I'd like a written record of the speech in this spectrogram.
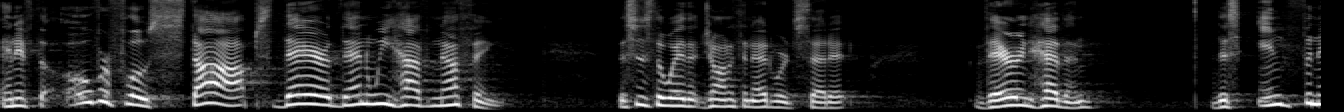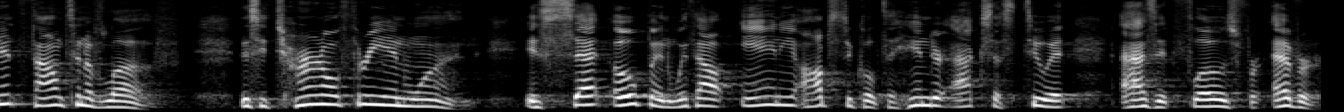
and if the overflow stops there, then we have nothing. This is the way that Jonathan Edwards said it. There in heaven, this infinite fountain of love, this eternal three in one, is set open without any obstacle to hinder access to it as it flows forever.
